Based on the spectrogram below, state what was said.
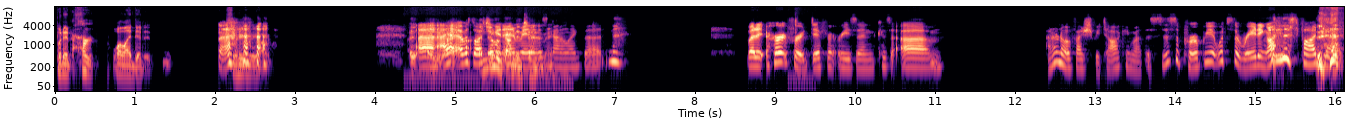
but it hurt while I did it. So here we are. Uh, I, I was watching never an got anime that was kind of like that, but it hurt for a different reason. Cause um, I don't know if I should be talking about this. Is this appropriate? What's the rating on this podcast?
